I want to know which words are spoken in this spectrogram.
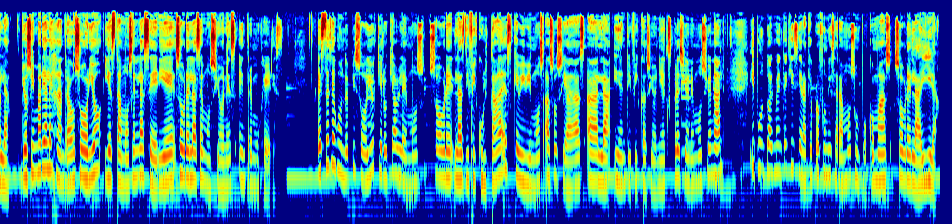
Hola, yo soy María Alejandra Osorio y estamos en la serie sobre las emociones entre mujeres. Este segundo episodio quiero que hablemos sobre las dificultades que vivimos asociadas a la identificación y expresión emocional y puntualmente quisiera que profundizáramos un poco más sobre la ira,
